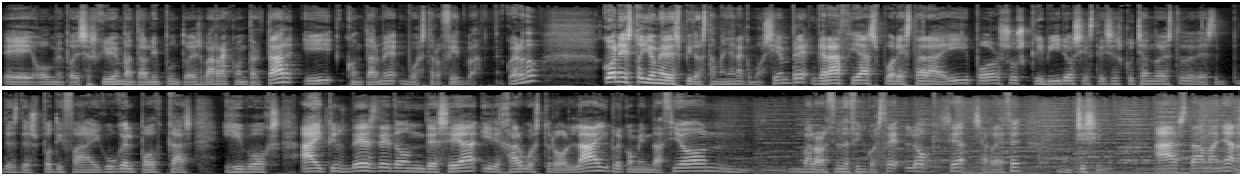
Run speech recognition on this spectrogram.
eh, o me podéis escribir en pantaloni.es barra contactar y contarme vuestro feedback, ¿de acuerdo? Con esto yo me despido esta mañana como siempre. Gracias por estar ahí, por suscribiros si estáis escuchando esto desde, desde Spotify, Google Podcast, Evox, iTunes, desde donde sea y dejar vuestro like, recomendación, valoración de 5 estrellas, lo que sea, se agradece muchísimo. Hasta mañana.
